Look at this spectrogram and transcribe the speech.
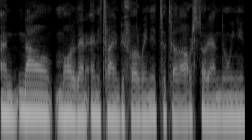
and now more than any time before we need to tell our story and we need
